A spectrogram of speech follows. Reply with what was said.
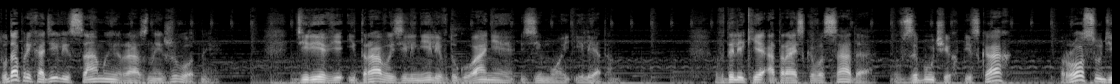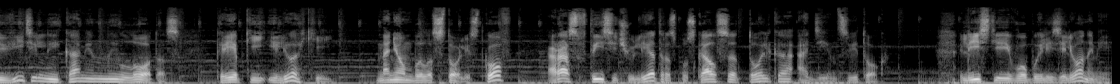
туда приходили самые разные животные. Деревья и травы зеленели в Дугуане зимой и летом. Вдалеке от райского сада, в зыбучих песках, рос удивительный каменный лотос, крепкий и легкий. На нем было сто листков, а раз в тысячу лет распускался только один цветок. Листья его были зелеными,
